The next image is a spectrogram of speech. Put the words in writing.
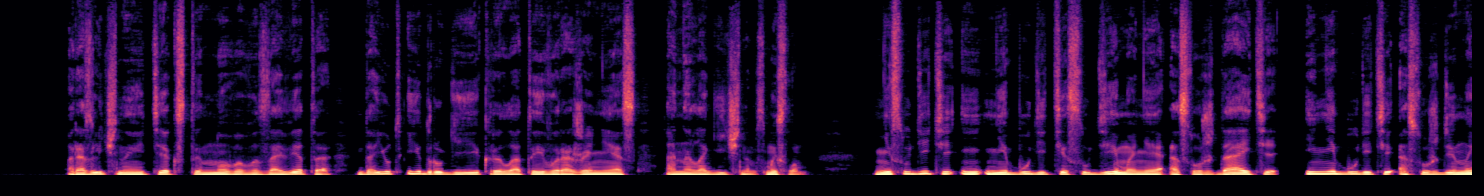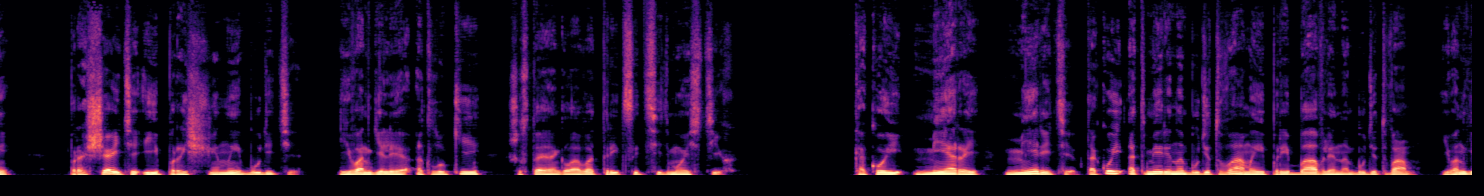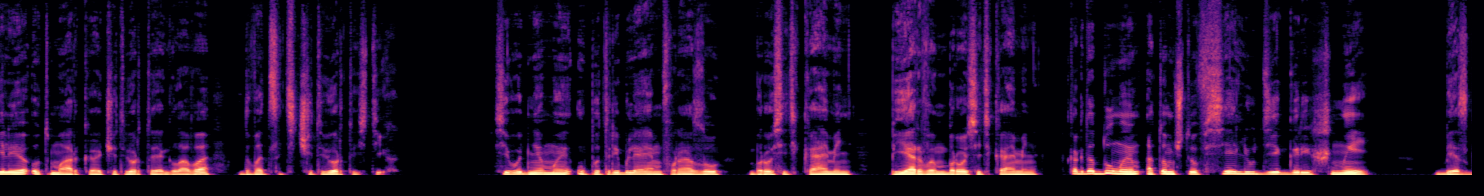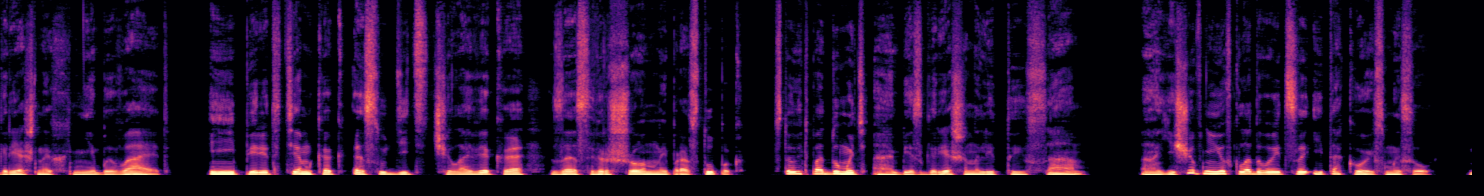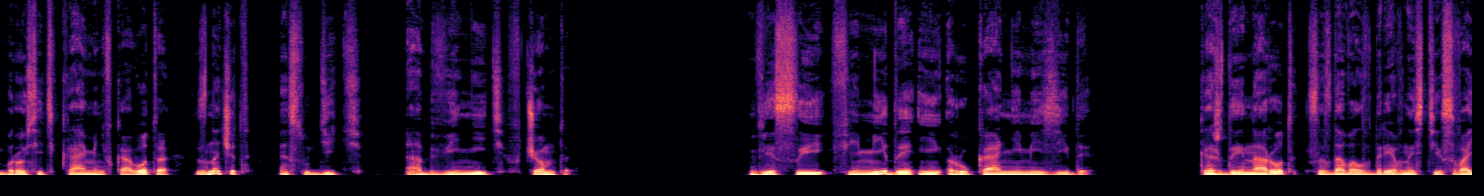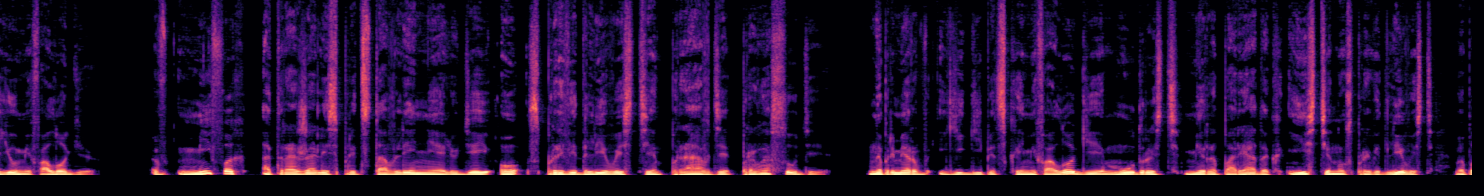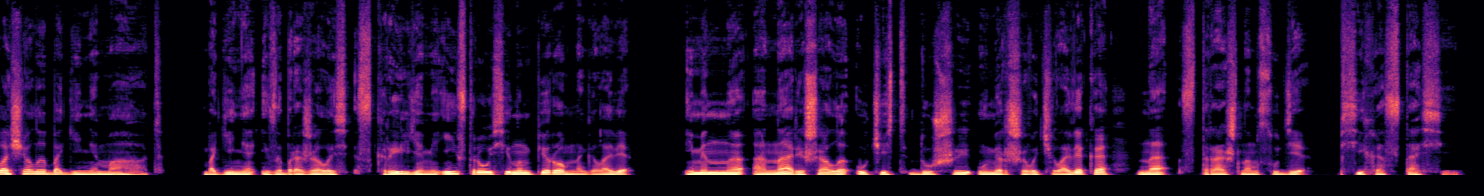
Различные тексты Нового Завета дают и другие крылатые выражения с аналогичным смыслом. Не судите и не будете судимы, не осуждайте и не будете осуждены. Прощайте и прощены будете. Евангелие от Луки, 6 глава, 37 стих. Какой мерой мерите, такой отмерено будет вам и прибавлено будет вам. Евангелие от Марка, 4 глава, 24 стих. Сегодня мы употребляем фразу бросить камень первым бросить камень, когда думаем о том, что все люди грешны. Безгрешных не бывает. И перед тем, как осудить человека за совершенный проступок, стоит подумать, а безгрешен ли ты сам? А еще в нее вкладывается и такой смысл: бросить камень в кого-то значит осудить, обвинить в чем то весы Фемиды и рука Немезиды. Каждый народ создавал в древности свою мифологию. В мифах отражались представления людей о справедливости, правде, правосудии. Например, в египетской мифологии мудрость, миропорядок, истину, справедливость воплощала богиня Маат. Богиня изображалась с крыльями и страусиным пером на голове. Именно она решала участь души умершего человека на страшном суде психостасии.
